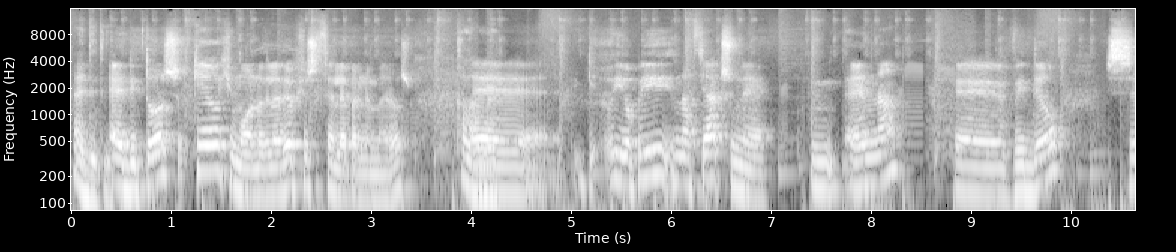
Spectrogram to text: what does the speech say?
Editing. editors και όχι μόνο, δηλαδή όποιος ήθελε έπαιρνε μέρος, Καλά, ναι. ε, και- οι οποίοι να φτιάξουν ένα ε, βίντεο σε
